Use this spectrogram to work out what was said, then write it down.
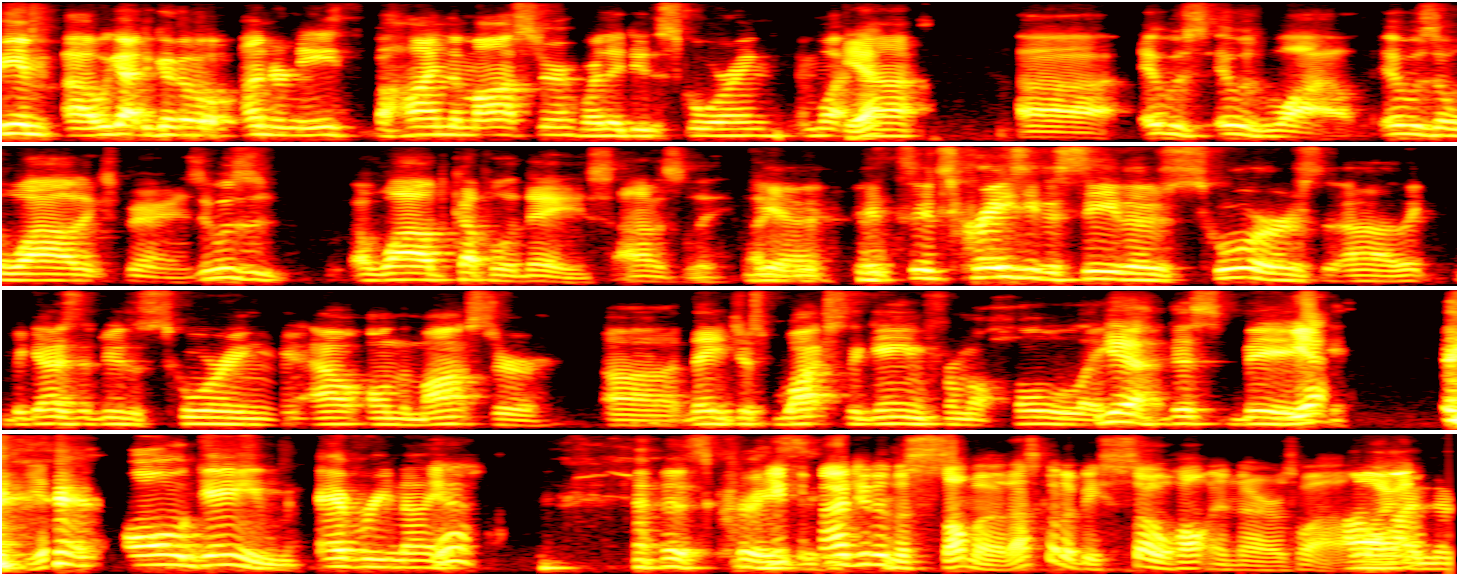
being uh, we got to go underneath behind the monster where they do the scoring and whatnot. Uh, it was it was wild. It was a wild experience. It was a, a wild couple of days, honestly. Like, yeah, it's it's crazy to see those scores. Uh, like the guys that do the scoring out on the monster, uh, they just watch the game from a hole like Yeah. this big. Yeah. all game every night. Yeah. it's You crazy. can imagine in the summer, that's got to be so hot in there as well. Oh, Like, I know.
